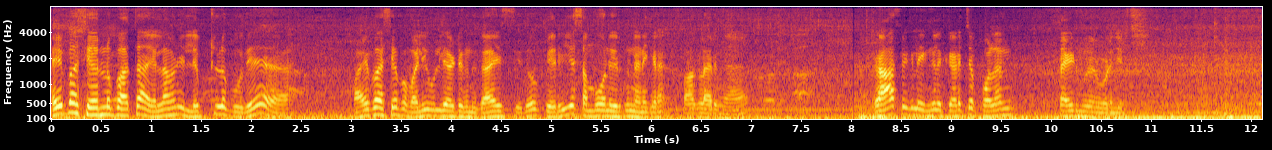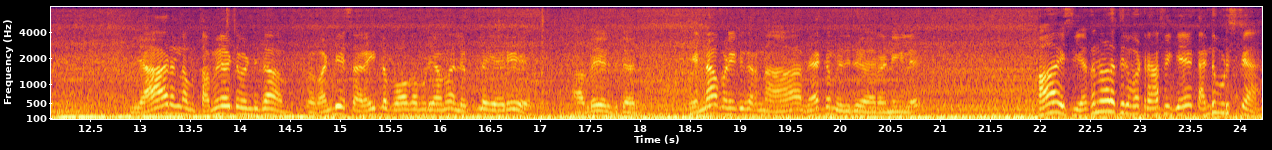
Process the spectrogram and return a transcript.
பைபாஸ் ஏறுன்னு பார்த்தா எல்லா வண்டியும் லெஃப்ட்டில் போகுது. பைபாஸே இப்போ வழி உள்ளாட்டுக்குது காய்ஸ் ஏதோ பெரிய சம்பவம் இருக்குன்னு நினைக்கிறேன். பார்க்கலாம் இருங்க. டிராஃபிக்கில் எங்களுக்கு கிடைச்ச பலன் சைடு மிரர் உடஞ்சிருச்சு. யார் நம்ம தமிழ்நாட்டு வண்டி தான் இப்போ வண்டியை சார் ரைட்டில் போக முடியாமல் லெஃப்ட்டில் ஏறி அப்படியே எடுத்துட்டார். என்ன பண்ணிட்டு இருக்காருன்னா வேக்கம் எதிர்த்து ரன்னிங்கில் காய்ஸ் எதனால் திரும்ப டிராஃபிக்கே கண்டுபிடிச்சிட்டேன்.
